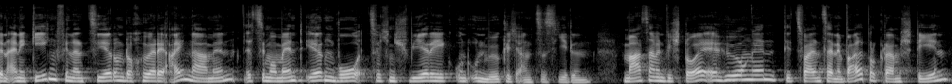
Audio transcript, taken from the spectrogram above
Denn eine Gegenfinanzierung durch höhere Einnahmen ist im Moment irgendwo zwischen schwierig und unmöglich anzusiedeln. Maßnahmen wie Steuererhöhungen, die zwar in seinem Wahlprogramm stehen,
